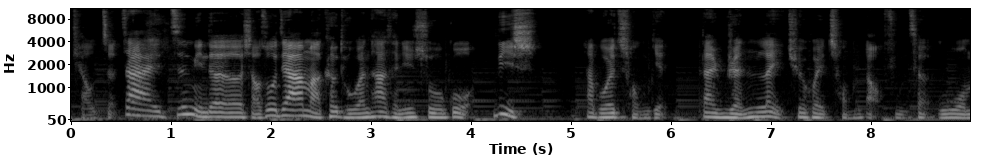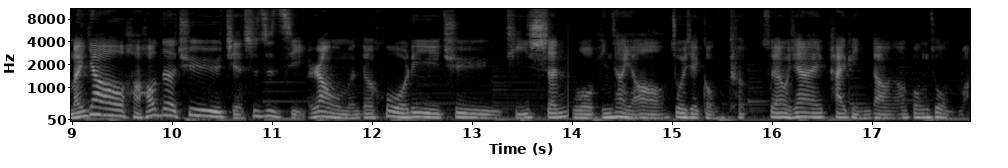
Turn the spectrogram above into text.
调整。在知名的小说家马克吐温，他曾经说过，历史它不会重演。但人类却会重蹈覆辙。我们要好好的去检视自己，让我们的获利去提升。我平常也要做一些功课。虽然我现在拍频道，然后工作忙，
